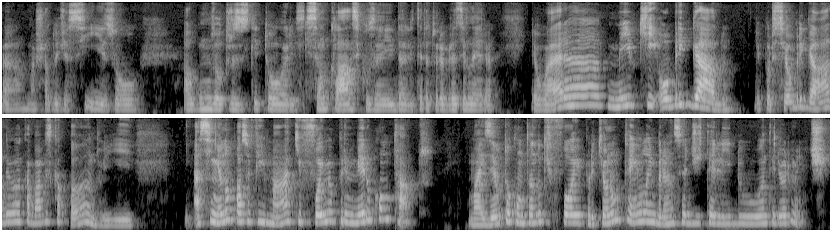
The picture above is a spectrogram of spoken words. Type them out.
uh, Machado de Assis ou alguns outros escritores que são clássicos aí da literatura brasileira. Eu era meio que obrigado, e por ser obrigado eu acabava escapando e Assim, eu não posso afirmar que foi meu primeiro contato, mas eu tô contando que foi, porque eu não tenho lembrança de ter lido anteriormente.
